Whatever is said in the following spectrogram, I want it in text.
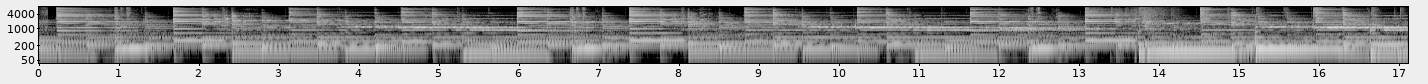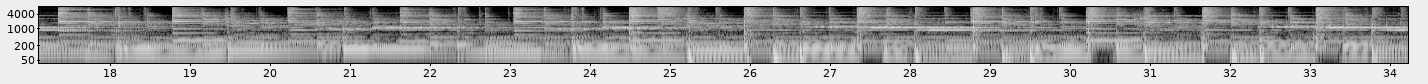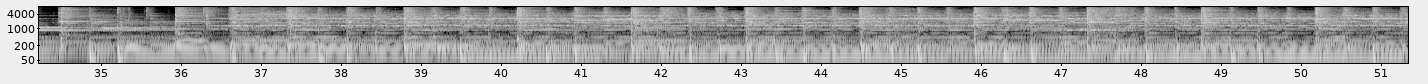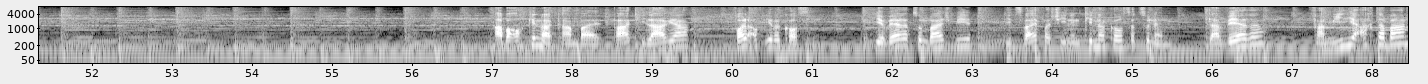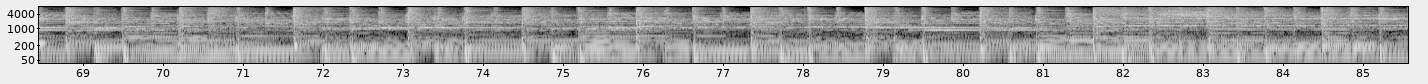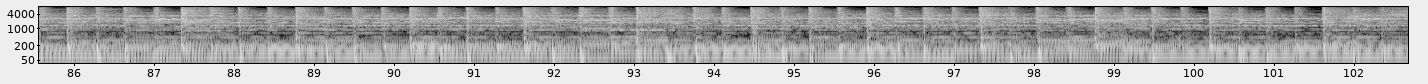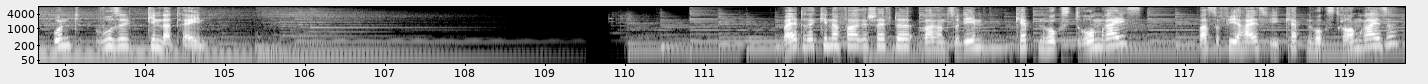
Aber auch Kinder kamen bei Park Hilaria voll auf ihre Kosten. Hier wäre zum Beispiel die zwei verschiedenen Kindercoaster zu nennen. Da wäre Familie Achterbahn und Wusel Kindertrain. Weitere Kinderfahrgeschäfte waren zudem Captain Hooks Stromreis, was so viel heißt wie Captain Hooks Traumreise,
